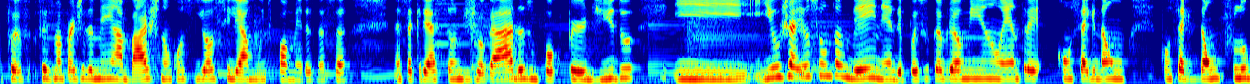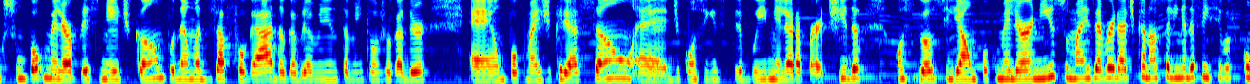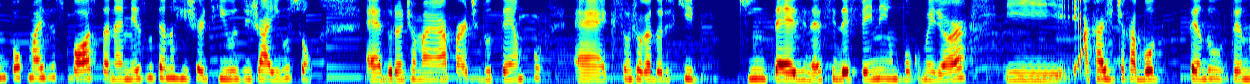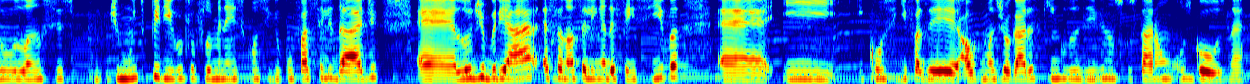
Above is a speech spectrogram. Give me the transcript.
foi, fez uma partida meio abaixo, não conseguiu auxiliar muito o Palmeiras nessa, nessa criação de jogadas, um pouco perdido. E, e o Jailson também, né? Depois que o Gabriel Menino entra, consegue dar um, consegue dar um fluxo um pouco melhor para esse meio de campo, né? Uma desafogada. O Gabriel Menino também, que é um jogador é, um pouco mais de criação, é, de conseguir distribuir melhor a partida, conseguiu auxiliar um pouco melhor nisso, mas é verdade que a nossa linha defensiva ficou um pouco mais exposta, né? Mesmo tendo Richard Hughes e Jailson é, durante a maior parte do tempo, é, que são jogadores que, que em tese, né, se defendem um pouco melhor e a gente acabou tendo, tendo lances de muito perigo que o Fluminense conseguiu com facilidade é, ludibriar essa nossa linha defensiva é, e, e conseguir fazer algumas jogadas que inclusive nos custaram os gols, né?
